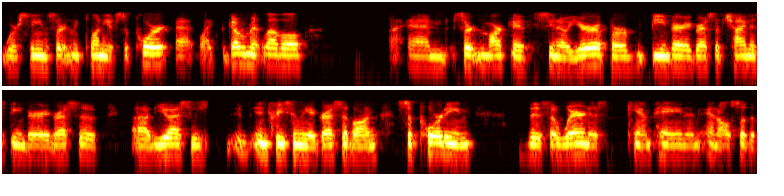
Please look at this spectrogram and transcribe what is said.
We're seeing certainly plenty of support at like the government level, and certain markets, you know, Europe are being very aggressive, China's being very aggressive, uh, the U.S. is increasingly aggressive on supporting this awareness campaign and, and also the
